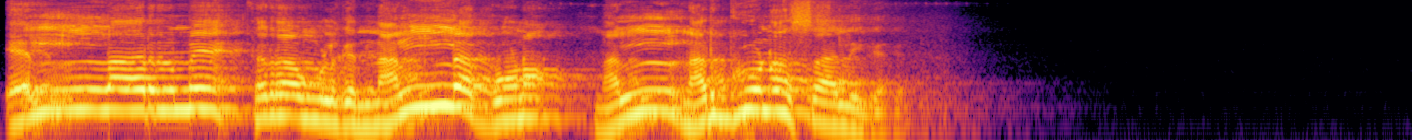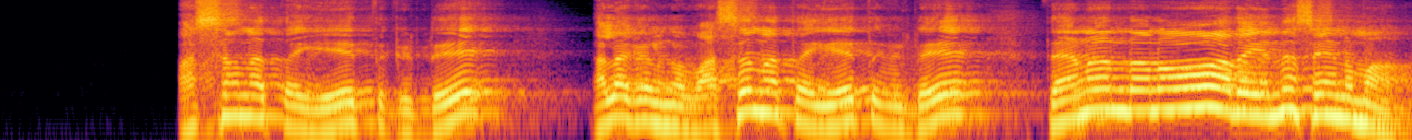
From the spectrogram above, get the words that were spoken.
எல்லாருமே தெரியுதா? உங்களுக்கு நல்ல குணம் நல் நற்குணசாலிகள். வசனத்தை ஏற்றுக்கிட்டு நல்லா கேளுங்க வசனத்தை ஏற்றுக்கிட்டு தினந்தனம் அதை என்ன செய்யணுமா?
